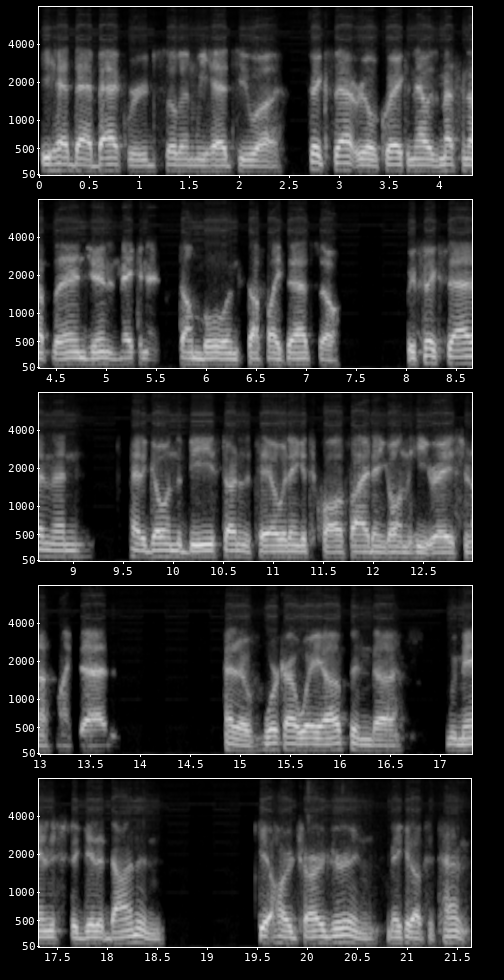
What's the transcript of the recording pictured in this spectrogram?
he had that backwards. So then we had to uh, fix that real quick, and that was messing up the engine and making it stumble and stuff like that. So we fixed that and then had to go in the B, start in the tail. We didn't get to qualify, didn't go in the heat race or nothing like that. Had to work our way up and uh, we managed to get it done and get hard charger and make it up to 10th.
